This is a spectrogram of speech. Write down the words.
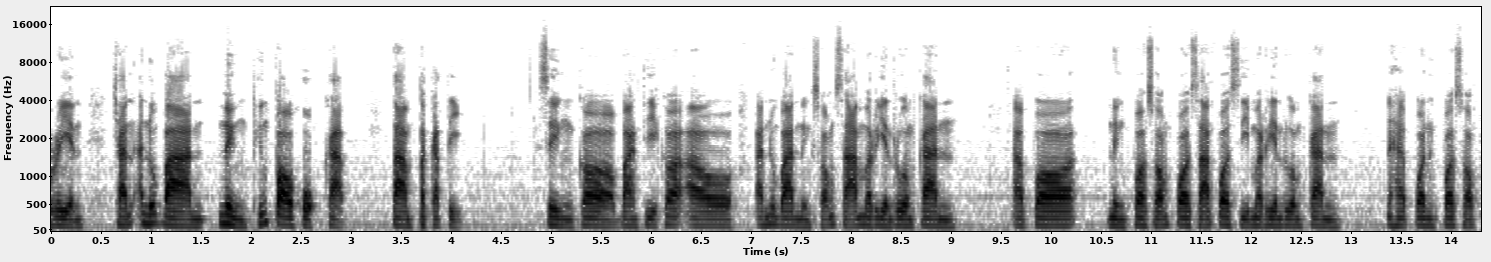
เรียน ชั้นอนุบาล 1 ถึงป .6 ครับ ตามปกติ ซึ่งก็บางทีก็เอาอนุบาล 1 2 3 มาเรียนรวมกันเอาป 1 ป 2 ป 3 ป 4 มาเรียนรวมกันนะฮะป 1 ป 2 ป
